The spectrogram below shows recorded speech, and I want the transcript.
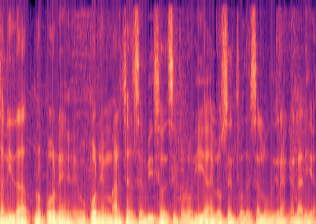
Sanidad propone o pone en marcha el servicio de psicología en los centros de salud de Gran Canaria.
